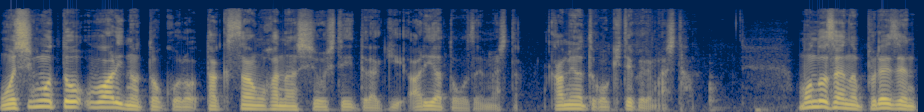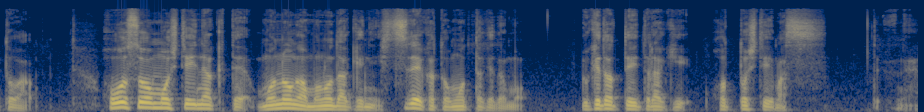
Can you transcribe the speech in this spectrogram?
お仕事終わりのところたくさんお話をしていただきありがとうございました。神男来てくれました。モンドさんのプレゼントは放送もしていなくて物が物だけに失礼かと思ったけども受け取っていただきほっとしています。というね。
